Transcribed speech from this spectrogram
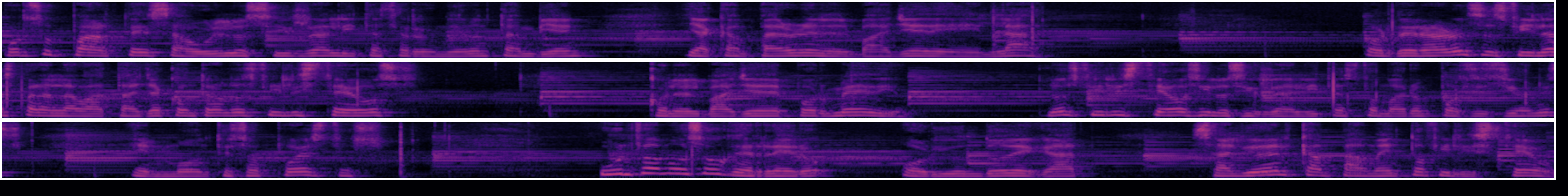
Por su parte, Saúl y los israelitas se reunieron también y acamparon en el valle de Elá. Ordenaron sus filas para la batalla contra los filisteos con el valle de por medio. Los filisteos y los israelitas tomaron posiciones en montes opuestos. Un famoso guerrero, oriundo de Gad, salió del campamento filisteo.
